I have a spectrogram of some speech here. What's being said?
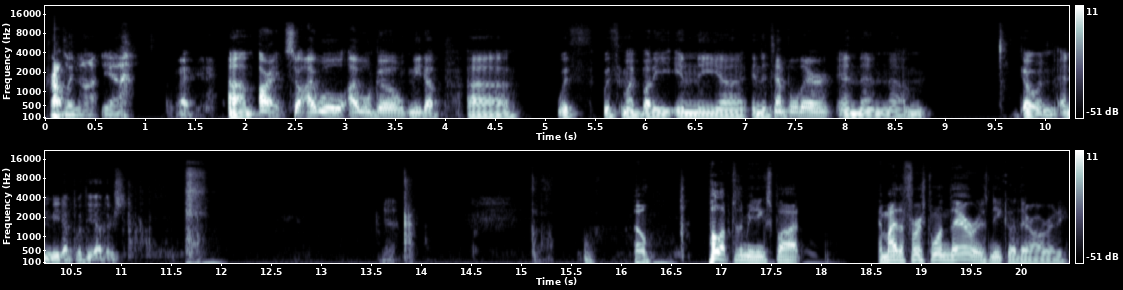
probably not. Yeah. Okay. Um, all right. So I will I will go meet up uh, with with my buddy in the uh, in the temple there, and then um, go and, and meet up with the others. Yeah. Oh, pull up to the meeting spot. Am I the first one there, or is Nico there already?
